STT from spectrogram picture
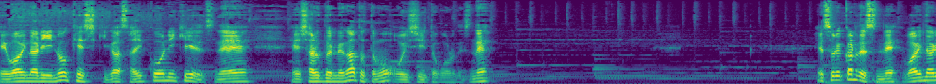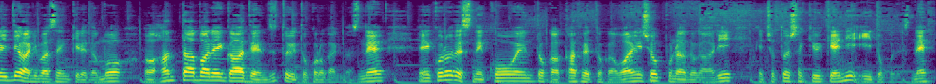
えワイナリーの景色が最高に綺麗ですね。えシャルドネがとても美味しいところですね。それからですね、ワイナリーではありませんけれども、ハンターバレーガーデンズというところがありますね。これはですね、公園とかカフェとかワインショップなどがあり、ちょっとした休憩にいいとこですね。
